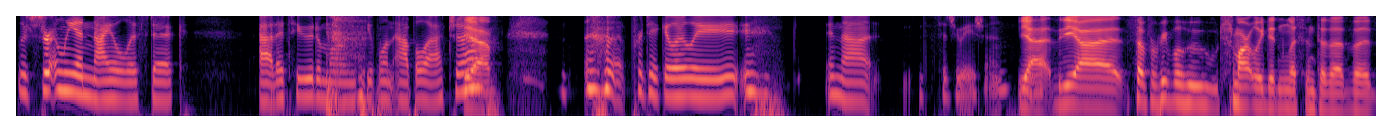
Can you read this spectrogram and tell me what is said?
there's certainly a nihilistic attitude among people in Appalachia. yeah. particularly in that situation. Yeah, the uh so for people who smartly didn't listen to the the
